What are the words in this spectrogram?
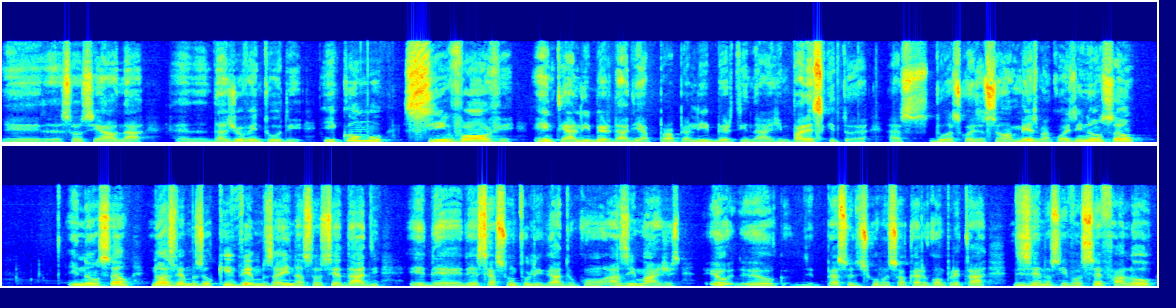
eh, social na, da juventude. E como se envolve entre a liberdade e a própria libertinagem, parece que as duas coisas são a mesma coisa e não são. E não são, nós vemos o que vemos aí na sociedade desse assunto ligado com as imagens. Eu, eu, peço desculpa, só quero completar dizendo assim: você falou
